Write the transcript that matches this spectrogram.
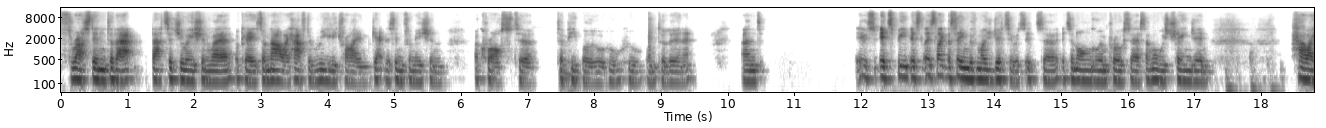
thrust into that that situation where okay, so now I have to really try and get this information across to to people who who, who want to learn it. And it's it's been it's it's like the same with my jiu-jitsu. It's it's a, it's an ongoing process. I'm always changing how I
